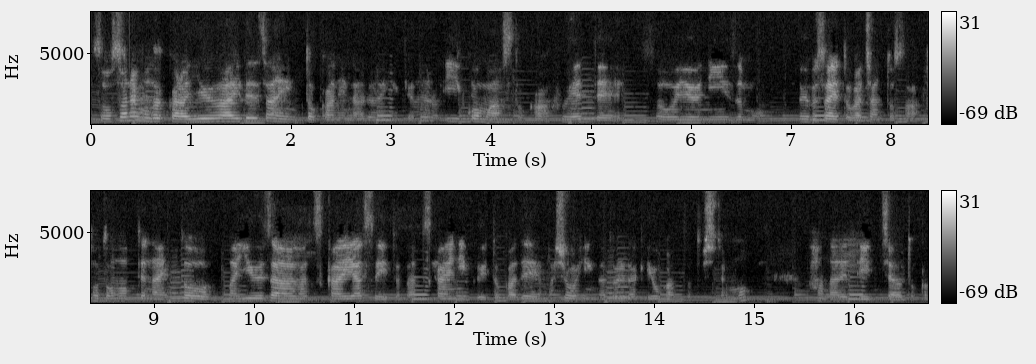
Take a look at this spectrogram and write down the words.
そうそれもだから UI デザインとかになるんやけど e コマースとか増えてそういうニーズもウェブサイトがちゃんとさ整ってないと、まあ、ユーザーが使いやすいとか使いにくいとかで、まあ、商品がどれだけ良かったとしても離れていっちゃうとか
